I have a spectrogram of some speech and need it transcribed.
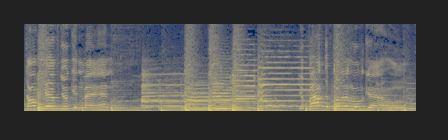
Don't care if you get mad. You're about to put a little girl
